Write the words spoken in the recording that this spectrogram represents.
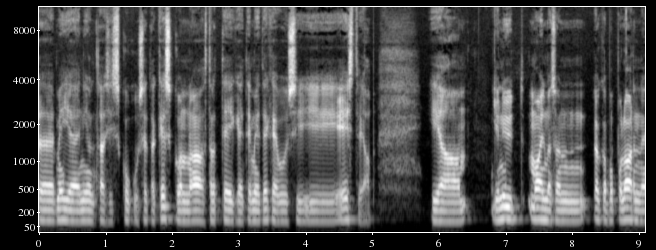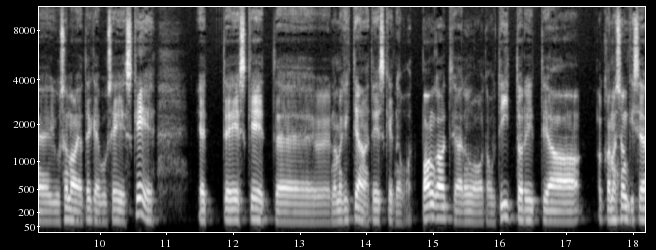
äh, meie nii-öelda siis kogu seda keskkonnastrateegiat ja meie tegevusi eest veab. ja, ja nüüd maailmas on väga populaarne ju sõna ja tegevus ESG, et ESG-d, no me kõik teame, et ESG-d nõuavad pangad ja nõuavad audiitorid ja aga noh, see ongi see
